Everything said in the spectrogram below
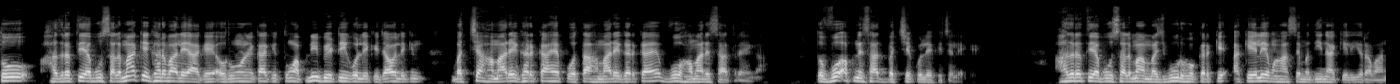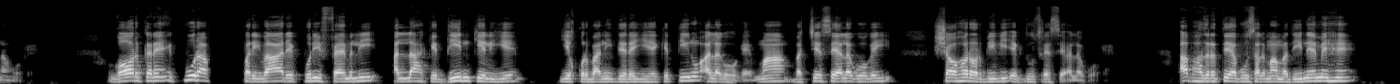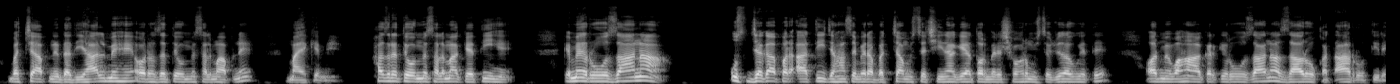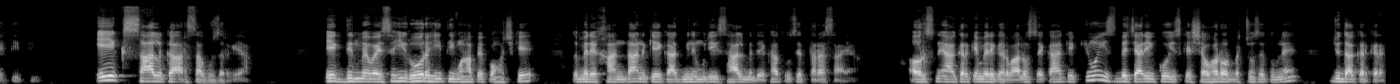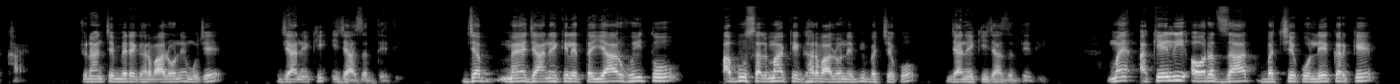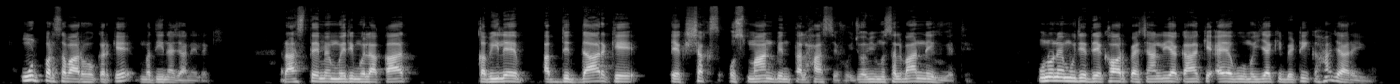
तो हज़रत अबू सलमा के घर वाले आ गए और उन्होंने कहा कि तुम अपनी बेटी को लेके जाओ, लेकिन बच्चा हमारे घर का है, पोता हमारे घर का है, वो हमारे साथ रहेगा। तो वो अपने साथ बच्चे को लेके चले गए। हज़रत अबू सलमा मजबूर होकर के अकेले वहाँ से मदीना के लिए रवाना हो गए। गौर करें, एक पूरा परिवार, एक पूरी फैमिली अल्लाह के दीन के लिए ये कुर्बानी दे रही है कि तीनों अलग हो गए। माँ बच्चे से अलग हो गई, शौहर और बीवी एक दूसरे से अलग हो गए। अब हज़रत अबू सलमा मदीने में हैं, बच्चा अपने ददियाल में है और हज़रत उम सलमा अपने मायके में है। हज़रत उम सलमा कहती हैं कि मैं रोज़ाना उस जगह पर आती जहाँ से मेरा बच्चा मुझसे छीना गया था और मेरे शोहर मुझसे जुदा हुए थे और मैं वहाँ आकर के रोज़ाना ज़ारो कतार रोती रहती थी। एक साल का अरसा गुजर गया। एक दिन मैं वैसे ही रो रही थी वहाँ पर पहुँच के तो मेरे ख़ानदान के एक आदमी ने मुझे इस हाल में देखा तो उसे तरस आया और उसने आकर के मेरे घर वालों से कहा कि क्यों इस बेचारी को इसके शोहर और बच्चों से तुमने जुदा करके रखा है? चुनानचे मेरे घर वालों ने मुझे जाने की इजाज़त दे दी। जब मैं जाने के लिए तैयार हुई तो अबू सलमा के घर वालों ने भी बच्चे को जाने की इजाज़त दे दी। मैं अकेली औरत ज़ात, बच्चे को लेकर के, ऊँट पर सवार होकर के मदीना जाने लगी। रास्ते में मेरी मुलाकात कबीले अब्दिद्दार के एक शख्स उस्मान बिन तलहा से हुई, जो अभी मुसलमान नहीं हुए थे। उन्होंने मुझे देखा और पहचान लिया, कहा कि अय अबू मैया की बेटी कहाँ जा रही हूँ?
